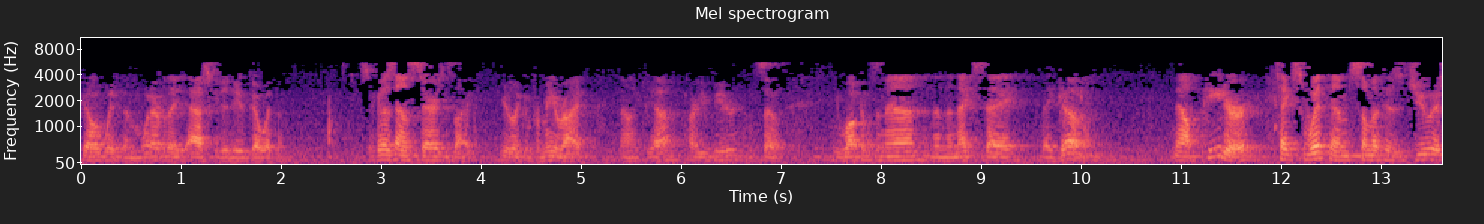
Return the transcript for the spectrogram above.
Go with them. Whatever they ask you to do, go with them. So he goes downstairs. He's like, You're looking for me, right? And I'm like, Yeah, are you Peter? And so he welcomes them in, and then the next day they go. Now, Peter takes with him some of his Jewish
